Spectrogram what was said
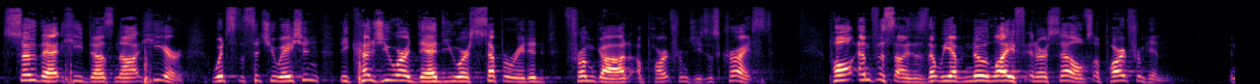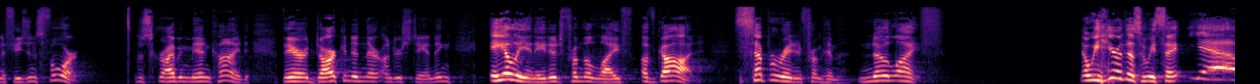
so that he does not hear. What's the situation? Because you are dead, you are separated from God apart from Jesus Christ. Paul emphasizes that we have no life in ourselves apart from him in Ephesians 4, describing mankind. They are darkened in their understanding, alienated from the life of God, separated from him, no life. Now we hear this and we say, yeah,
